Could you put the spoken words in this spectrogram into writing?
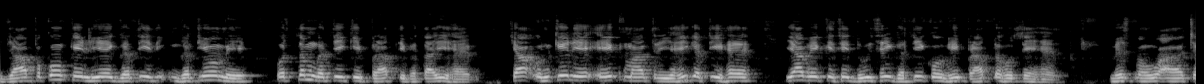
जापकों के लिए गति, गतियों में उत्तम गति की प्राप्ति बताई है। क्या उनके लिए एकमात्र यही गति है या वे किसी दूसरी गति को भी प्राप्त होते हैं? भीष्मवाच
